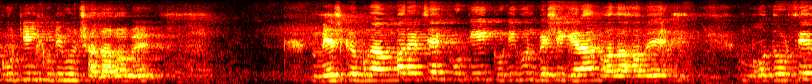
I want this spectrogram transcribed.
কুটি কুটি গুণ সাদা হবে। মেশক এবং আম্বারের চেয়ে কুটি কুটি গুণ বেশি ঘেরান বলা হবে। মধুর চেয়ে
